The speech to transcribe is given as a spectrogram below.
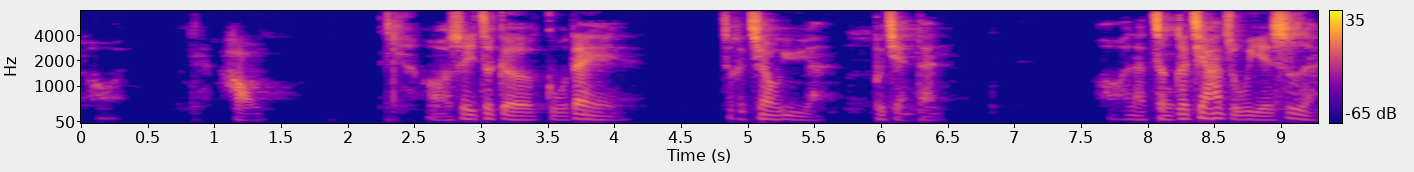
好，好，啊，所以这个古代这个教育啊不简单。好，那整个家族也是啊。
